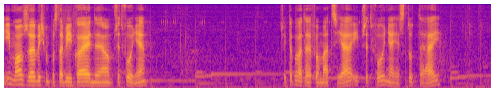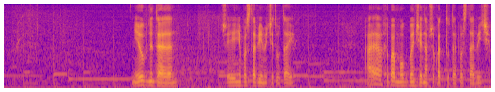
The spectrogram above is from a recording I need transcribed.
I może byśmy postawili kolejną przetwórnię. Czyli to była ta reformacja i przetwórnia jest tutaj. Nierówny teren. Czyli nie postawimy cię tutaj. Ale chyba mógłbym cię na przykład tutaj postawić.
